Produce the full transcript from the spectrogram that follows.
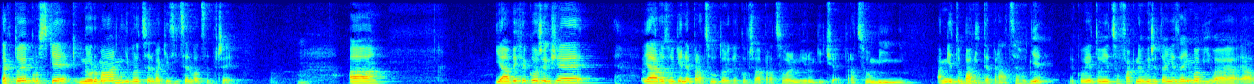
tak to je prostě normální i v roce 2023. A já bych jako řekl, že já rozhodně nepracuju tolik, jako třeba pracovali mý rodiče. Pracuju míň. A mě to baví, ta práce, hodně. Jako je to něco fakt neuvěřitelně zajímavého. Já, já,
